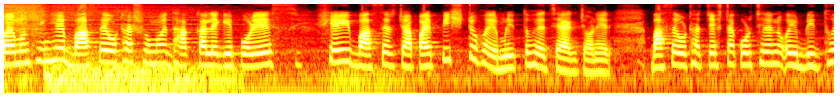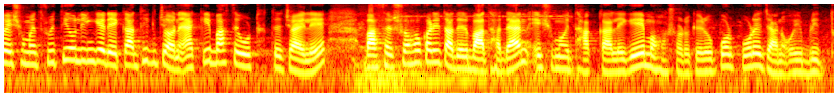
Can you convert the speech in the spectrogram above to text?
ময়মনসিংহে বাসে ওঠার সময় ধাক্কা লেগে পড়ে সেই বাসের চাপায় পিষ্ট হয়ে মৃত্যু হয়েছে একজনের। বাসে ওঠার চেষ্টা করছিলেন ওই বৃদ্ধ, এ সময় তৃতীয় লিঙ্গের একাধিক জন একই বাসে উঠতে চাইলে বাসের সহকারী তাদের বাধা দেন। এ সময় ধাক্কা লেগে মহাসড়কের ওপর পড়ে যান ওই বৃদ্ধ।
